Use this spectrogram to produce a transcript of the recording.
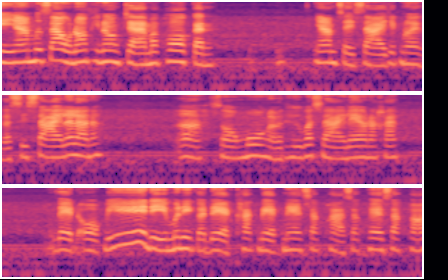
ปียามมื้อเช้าเนาะพี่น้องจ๋ามาพ่อกันยามสายๆจักหน่อยก็สิสายแล้วล่ะนะอ่าสองโมงแล้วก็ถือว่าสายแล้วนะคะ แดดออกดีดีเมื้อนี้ก็แดดคักแดดแน่ซักผ้าซักแพรซักผ้า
